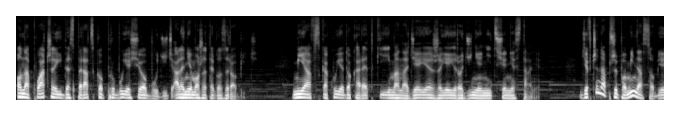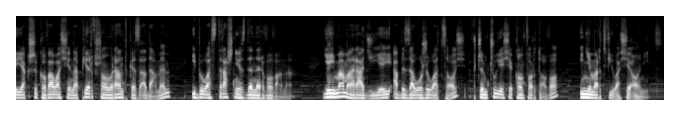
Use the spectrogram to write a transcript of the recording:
Ona płacze i desperacko próbuje się obudzić, ale nie może tego zrobić. Mia wskakuje do karetki i ma nadzieję, że jej rodzinie nic się nie stanie. Dziewczyna przypomina sobie, jak szykowała się na pierwszą randkę z Adamem i była strasznie zdenerwowana. Jej mama radzi jej, aby założyła coś, w czym czuje się komfortowo i nie martwiła się o nic.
